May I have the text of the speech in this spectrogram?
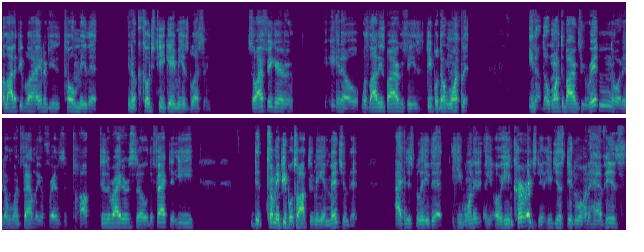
a lot of people I interviewed told me that, you know, Coach T gave me his blessing. So I figure, you know, with a lot of these biographies, people don't want it, you know, don't want the biography written or they don't want family or friends to talk to the writers. So the fact that he did so many people talk to me and mentioned it. I just believe that he wanted it or he encouraged it. He just didn't want to have his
